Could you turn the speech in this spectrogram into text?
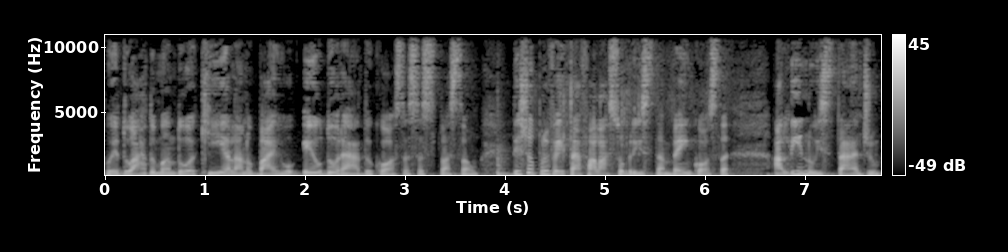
O Eduardo mandou aqui, é lá no bairro Eldorado, Costa, essa situação. Deixa eu aproveitar e falar sobre isso também, Costa. Ali no estádio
